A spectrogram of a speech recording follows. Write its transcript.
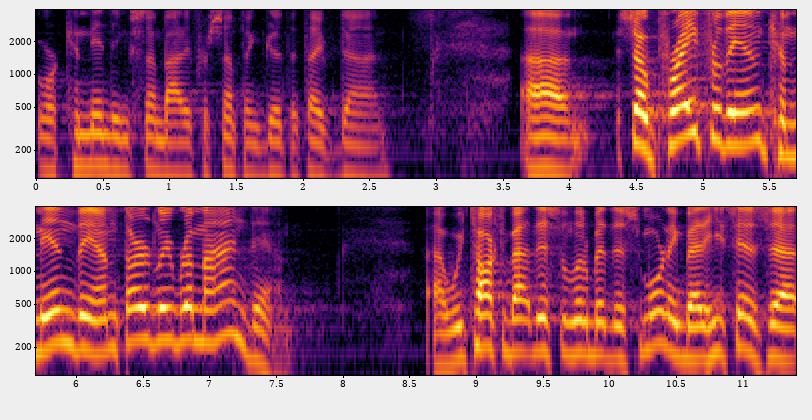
or commending somebody for something good that they've done. Um, so pray for them, commend them. Thirdly, remind them. Uh, we talked about this a little bit this morning, but he says uh,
